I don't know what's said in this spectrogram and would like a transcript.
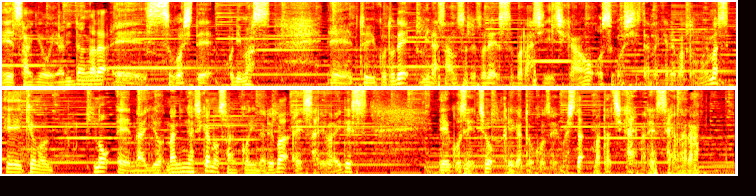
え作業をやりながら、え過ごしております、えということで皆さんそれぞれ素晴らしい時間をお過ごしいただければと思います、え今日のの、え内容何がしかの参考になれば、え幸いです、えご清聴ありがとうございました。また次回まで。さようなら。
